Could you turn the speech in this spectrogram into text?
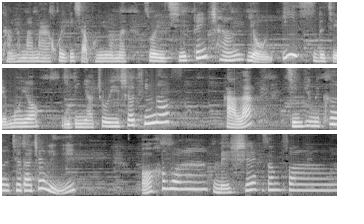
糖糖妈妈会给小朋友们做一期非常有意思的节目哟，一定要注意收听哦。好了，今天的课就到这里。Au revoir, mes chers enfants.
